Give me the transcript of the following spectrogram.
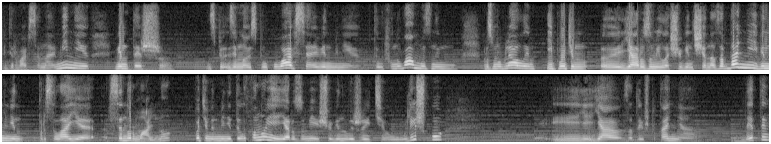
підірвався на міні, він теж е, зі мною спілкувався, він мені телефонував, ми з ним розмовляли. І потім е, я розуміла, що він ще на завданні, і він мені присилає все нормально. Потім він мені телефонує, я розумію, що він лежить у ліжку. І я задаю ж питання, де ти?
